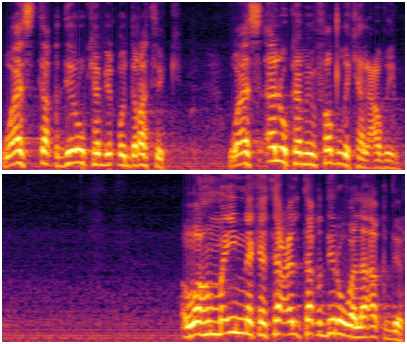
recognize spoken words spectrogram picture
وأستقدرك بقدرتك وأسألك من فضلك العظيم. اللهم إنك تقدر ولا أقدر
